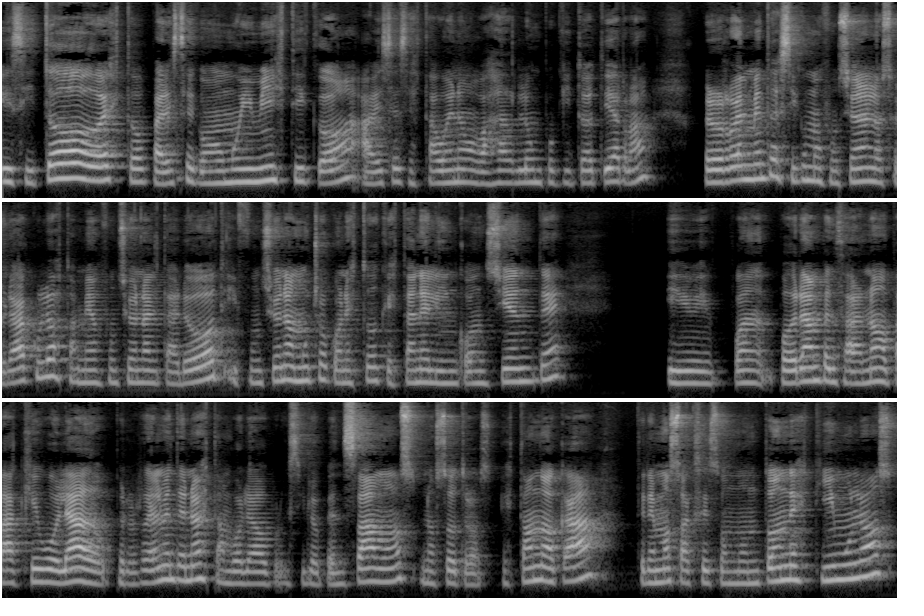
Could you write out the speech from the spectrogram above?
Y si todo esto parece como muy místico, a veces está bueno bajarle un poquito a tierra, pero realmente así como funcionan los oráculos, también funciona el tarot y funciona mucho con esto que está en el inconsciente. Y podrán pensar, no, pa, qué volado, pero realmente no es tan volado, porque si lo pensamos, nosotros, estando acá, tenemos acceso a un montón de estímulos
